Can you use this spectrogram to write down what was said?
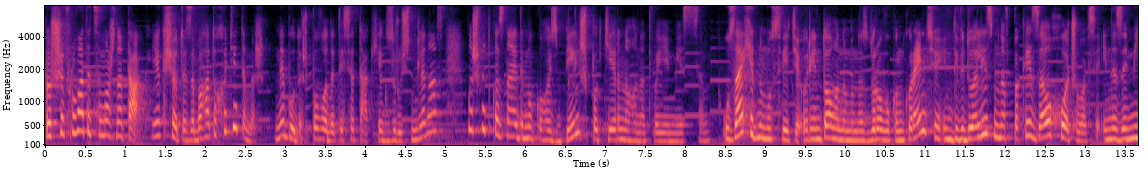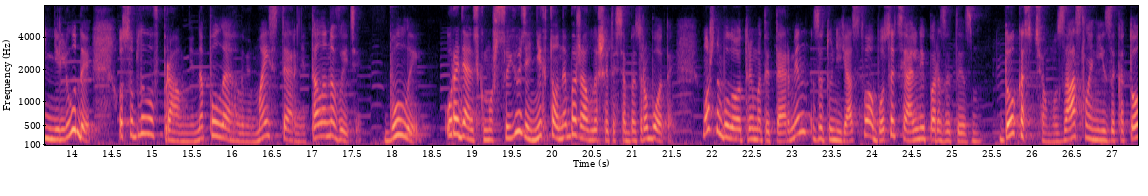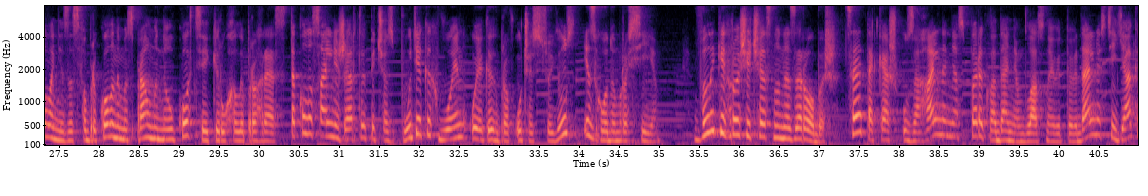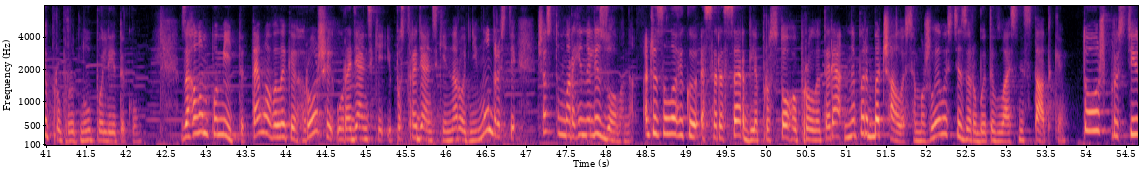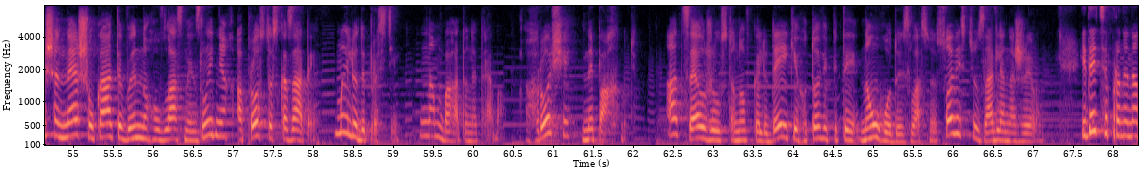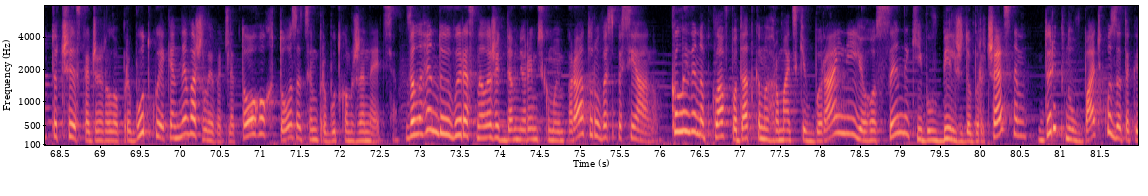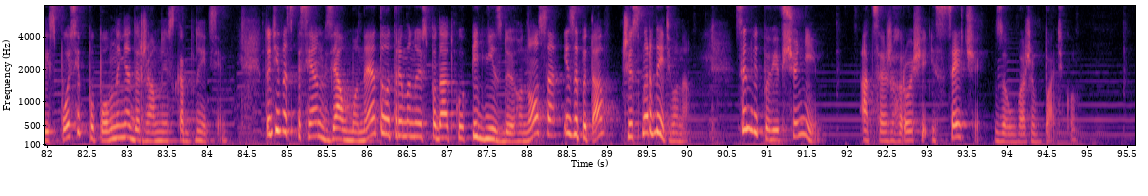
Розшифрувати це можна так: якщо ти забагато хотітимеш, не будеш поводитися так, як зручно для нас, ми швидко знайдемо когось більш покірного на твоє місце. У західному світі, орієнтованому на здорову конкуренцію, індивідуалізм навпаки заохочувався, і незамінні люди, особливо вправні, наполегливі, майстерні, талановиті, були. У радянському ж союзі ніхто не бажав лишитися без роботи. Можна було отримати термін за тунеядство або соціальний паразитизм. Доказ цьому заслані і закатовані за сфабрикованими справами науковці, які рухали прогрес, та колосальні жертви під час будь-яких воєн, у яких брав участь Союз і згодом Росія. Великі гроші чесно не заробиш. Це таке ж узагальнення з перекладанням власної відповідальності, як і про брудну політику. Загалом помітьте, тема великих грошей у радянській і пострадянській народній мудрості часто маргіналізована, адже за логікою СРСР для простого пролетаря не передбачалося можливості заробити власні статки. Тож простіше не шукати винного у власних злиднях, а просто сказати: ми люди прості, нам багато не треба. Гроші не пахнуть. А це вже установка людей, які готові піти на угоду із власною совістю задля наживи. Йдеться про не надто чисте джерело прибутку, яке не важливе для того, хто за цим прибутком женеться. За легендою, вираз належить давньоримському імператору Веспасіану. Коли він обклав податками громадські вбиральні, його син, який був більш доброчесним, дорікнув батьку за такий спосіб поповнення державної скарбниці. Тоді Веспасіан взяв монету, отриману із податку, підніс до його носа і запитав, чи смердить вона. Син відповів, що ні. А це ж гроші із сечі, зауважив батько.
